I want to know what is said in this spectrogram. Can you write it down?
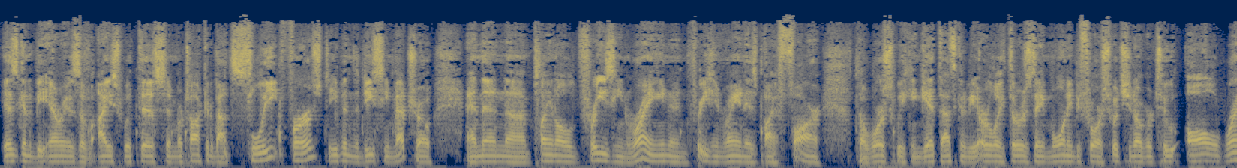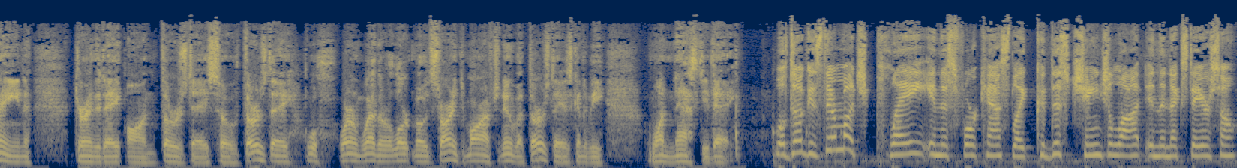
is going to be areas of ice with this, and we're talking about sleet first, even the DC Metro, and then uh, plain old freezing rain. And freezing rain is by far the worst we can get. That's going to be early Thursday morning before switching over to all rain during the day on Thursday. So Thursday, we're in weather alert mode starting tomorrow afternoon, but Thursday is going to be one nasty day. Well, Doug, is there much play in this forecast? Like, could this change a lot in the next day or so?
